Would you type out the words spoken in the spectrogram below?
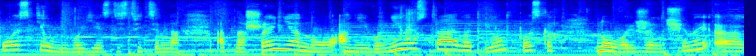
поиске, у него есть действительно отношения, но они его не устраивают, и он в поисках новой женщины. Э,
